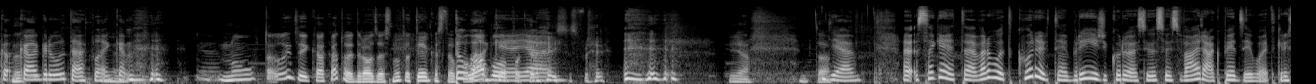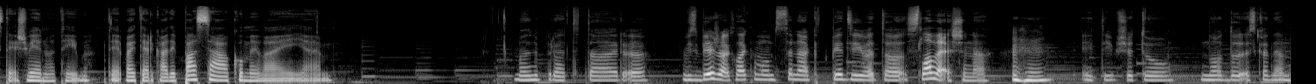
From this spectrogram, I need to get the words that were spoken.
kā, kā grūtāk, laikam. Nu, tā līdzīgi kā katoļu draudzēs, nu, tad tie, kas tev pa labo, Tuvākie, pa jā. kreisi uz priekšu. jā, tā. Jā. Eh, Sakiet, eh, varbūt kur ir tie brīži, kuros jūs visvairāk piedzīvojat kristiešu vienotību? Tie, vai tie ir kādi pasākumi vai. eh, Manuprāt, tā ir uh, visbiežāk, laikam, mums sanāk piedzīvot to slavēšanā. Uh -huh. Ir tīpaši, ja tu nododies kādiem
